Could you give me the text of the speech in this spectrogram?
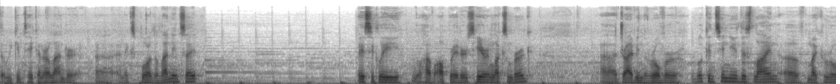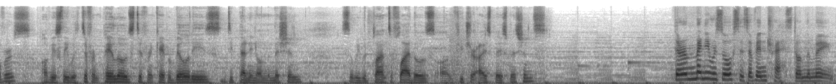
that we can take on our lander uh, and explore the landing site. Basically, we'll have operators here in Luxembourg uh, driving the rover. We'll continue this line of micro rovers, obviously with different payloads, different capabilities, depending on the mission. So we would plan to fly those on future iSpace missions. There are many resources of interest on the Moon.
